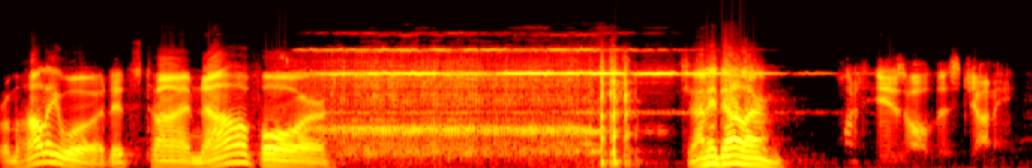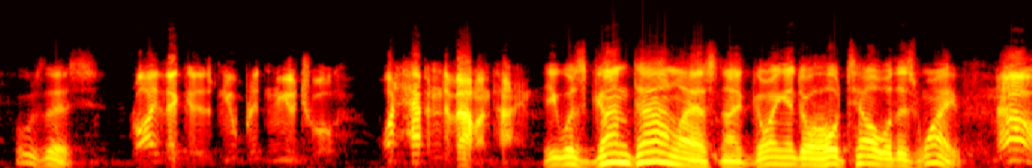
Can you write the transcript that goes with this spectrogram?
From Hollywood, it's time now for. Johnny Dollar. What is all this, Johnny? Who's this? Roy Vickers, New Britain Mutual. What happened to Valentine? He was gunned down last night going into a hotel with his wife. No.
